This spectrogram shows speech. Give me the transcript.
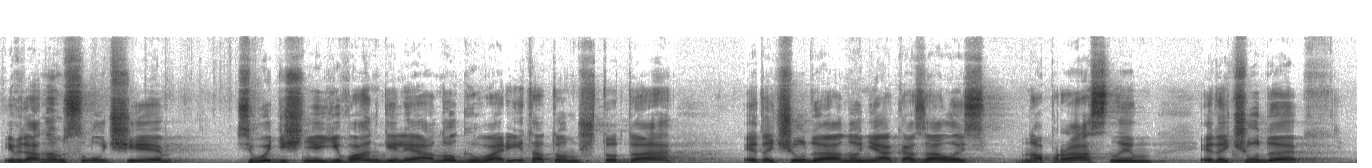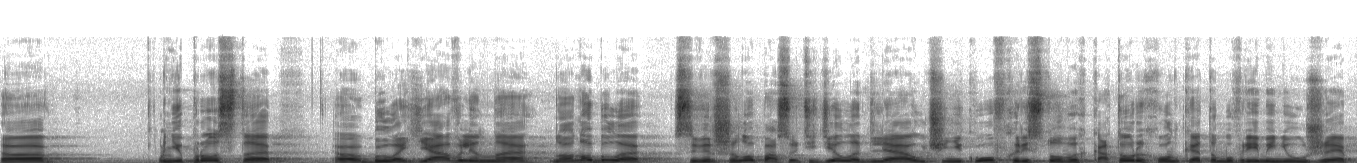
И в данном случае сегодняшнее Евангелие, оно говорит о том, что да, это чудо, оно не оказалось напрасным, это чудо э, не просто э, было явлено, но оно было совершено, по сути дела, для учеников Христовых, которых он к этому времени уже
